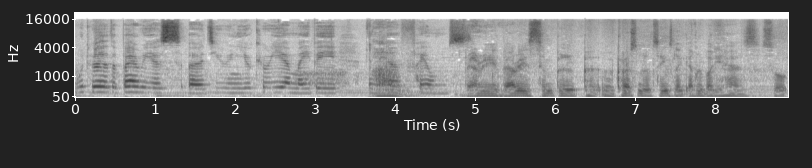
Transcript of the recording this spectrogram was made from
What were the barriers uh, during your career, maybe in uh, Um, films? Very, very simple per- uh, personal things like everybody has. So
